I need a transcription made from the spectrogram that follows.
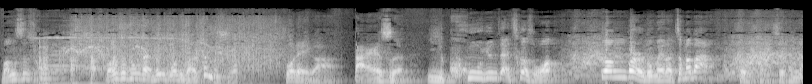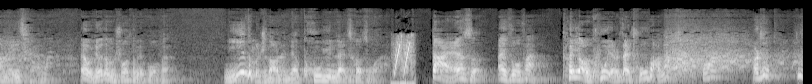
王思聪。王思聪在微博里边这么说：说这个大 S 已哭晕在厕所，钢镚儿都没了，怎么办？就讽刺他们家没钱了。哎，我觉得这么说特别过分。你怎么知道人家哭晕在厕所呀？大 S 爱做饭，她要哭也是在厨房啊，是吧？而且这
